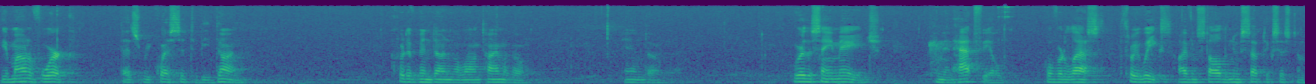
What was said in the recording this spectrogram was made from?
the amount of work that's requested to be done could have been done a long time ago. And uh, we're the same age, and in Hatfield, over the last three weeks, I've installed a new septic system.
